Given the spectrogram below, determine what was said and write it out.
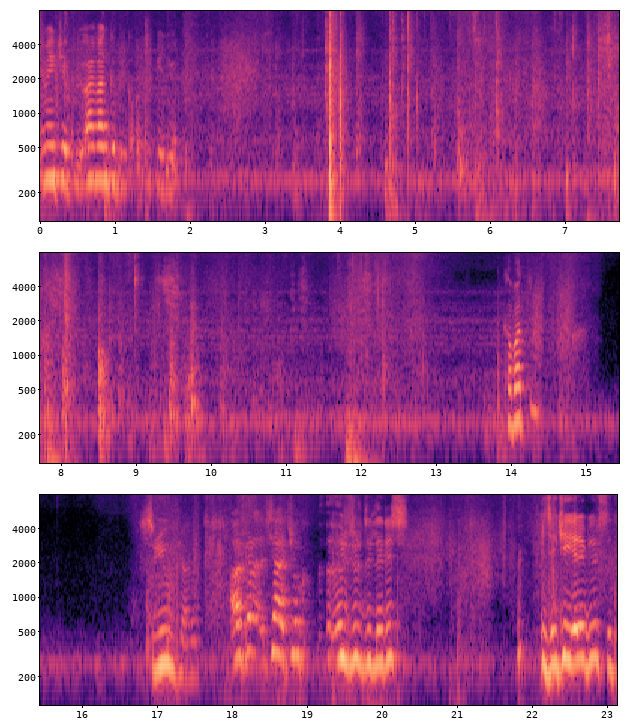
Yemek yapıyor. Hemen kapıyı kapatıp geliyor. Kapattım. Sürüyormuş yani. Arkadaşlar çok özür dileriz. Zeki gelebilirsin.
